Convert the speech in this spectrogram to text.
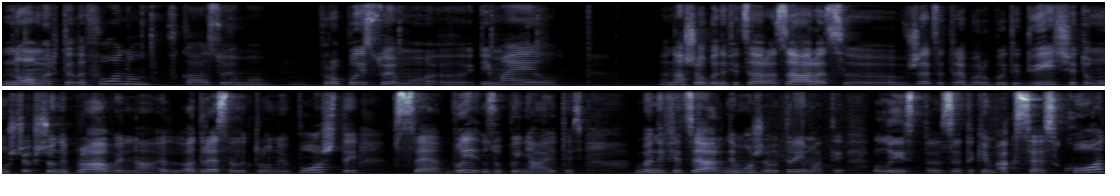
Номер телефону вказуємо, прописуємо е, імейл нашого бенефіціара. Зараз е, вже це треба робити двічі, тому що якщо неправильна е- адреса електронної пошти, все, ви зупиняєтесь. Бенефіціар не може отримати лист з таким access код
